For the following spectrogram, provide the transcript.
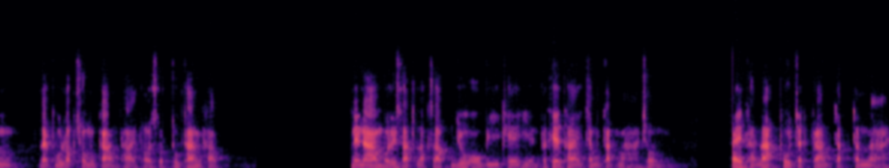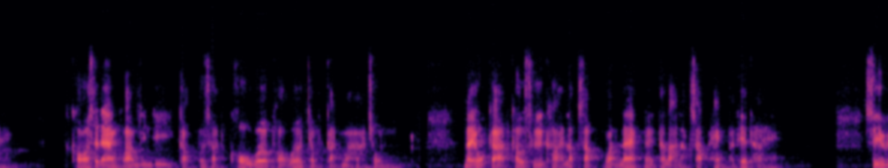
นและผู้รับชมการถ่ายทอดสดทุกท่านครับ ในนามบริษัทหลักทรัพย์ UOB เคเฮียนประเทศไทยจำกัดมหาชน ในฐานะผู้จัดการจัดจำหน่าย ขอแสดงความยินดีกับบริษัท Cover Power จำกัดมหาชน ในโอกาสเข้าซื้อขายหลักทรัพย์วันแรกในตลาดหลักทรัพย์แห่งประเทศไทย CV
